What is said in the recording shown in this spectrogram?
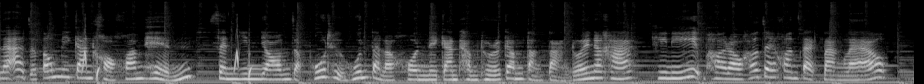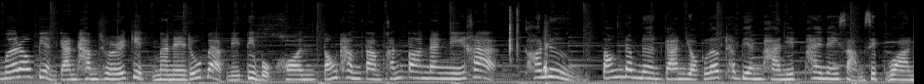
และอาจจะต้องมีการขอความเห็น เซ็นยินยอมจากผู้ถือหุ้นแต่ละคนในการทำธุรกรรมต่างๆ ด้วยนะคะ ทีนี้พอเราเข้าใจความแตกต่างแล้ว เมื่อเราเปลี่ยนการทำธุรกิจมาในรูปแบบนิติบุคคล ต้องทำตามขั้นตอนดังนี้ค่ะ ข้อ 1. ต้องดำเนินการยกเลิกทะเบียนพาณิชย์ภายใน 30 วัน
